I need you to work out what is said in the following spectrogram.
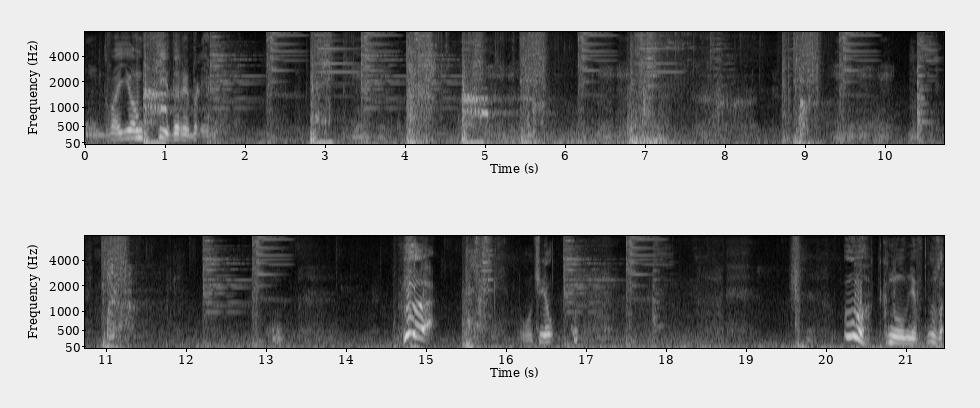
Вдвоем пидоры, блин. Получил. О, ткнул мне в пузо.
